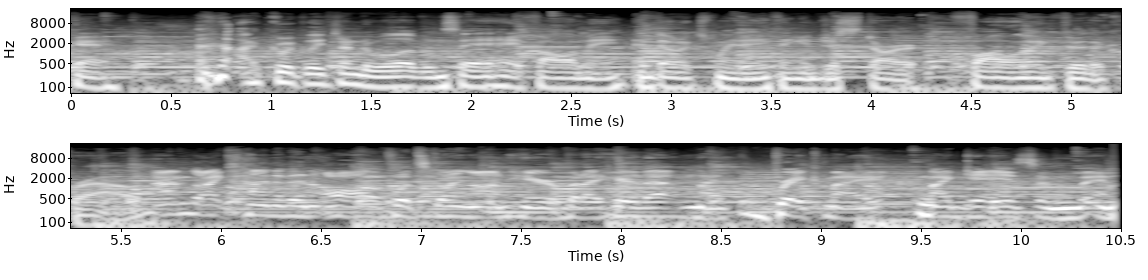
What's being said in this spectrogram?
Okay. I quickly turn to Willib and say, "Hey, follow me," and don't explain anything, and just start following through the crowd. I'm like kind of in awe of what's going on here, but I hear that and I break my, my gaze and, and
